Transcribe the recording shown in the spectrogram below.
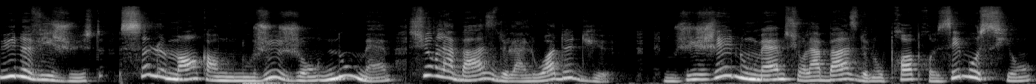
une vie juste seulement quand nous nous jugeons nous-mêmes sur la base de la loi de Dieu. Nous juger nous-mêmes sur la base de nos propres émotions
